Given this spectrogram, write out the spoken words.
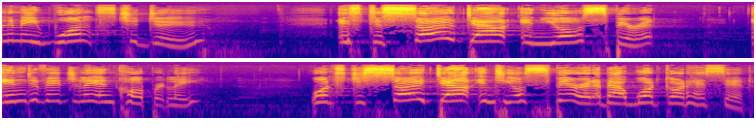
enemy wants to do is to sow doubt in your spirit, individually and corporately, wants to sow doubt into your spirit about what God has said.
